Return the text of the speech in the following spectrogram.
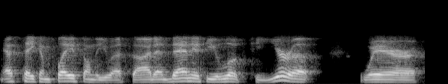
that's taken place on the U.S. side. And then if you look to Europe, where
